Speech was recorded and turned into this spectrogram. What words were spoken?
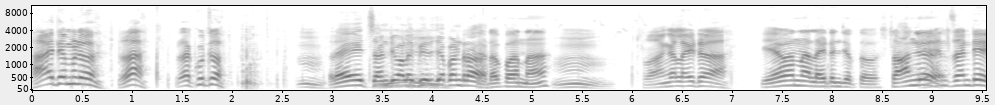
హాయ్ తమ్ముడు. రా రా కూర్చో. రే చంటి వాళ్ళ బీర్ చెప్పండి రా. కడప అన్నా. స్ట్రాంగ్ లైటా. ఏమన్నా లైట్ అని చెప్తావు? స్ట్రాంగ్. ఏం సంటి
